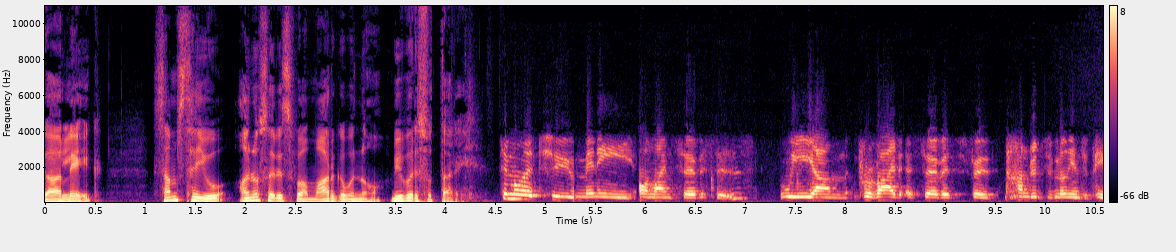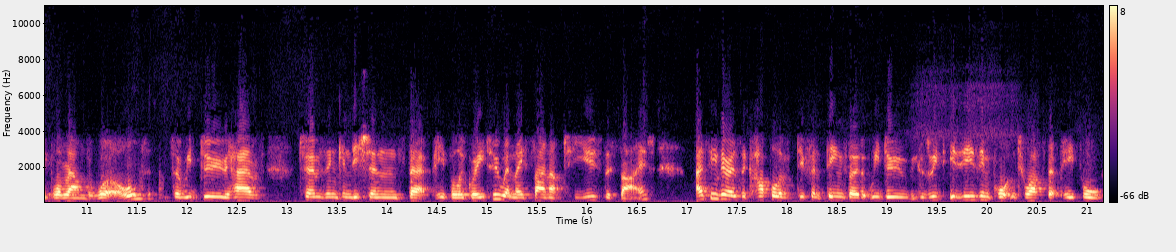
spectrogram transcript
ಗಾರ್ಲೇಕ್ ಸಂಸ್ಥೆಯು ಅನುಸರಿಸುವ ಮಾರ್ಗವನ್ನು ವಿವರಿಸುತ್ತಾರೆ Similar to many online services, we um, provide a service for hundreds of millions of people around the world. So we do have terms and conditions that people agree to when they sign up to use the site. I think there is a couple of different things though that we do because we, it is important to us that people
